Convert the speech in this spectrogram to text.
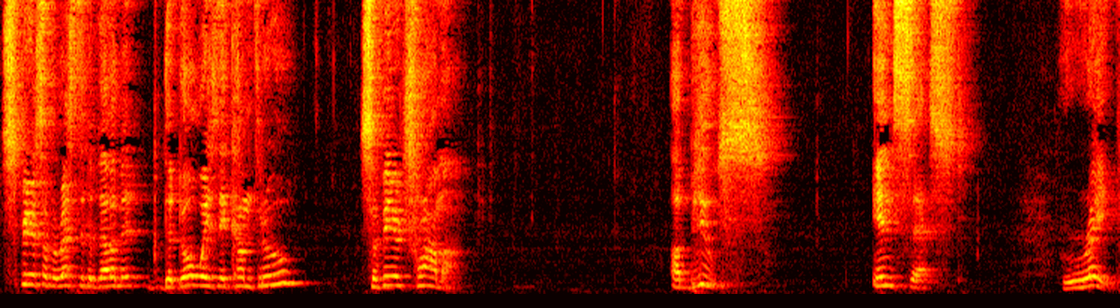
Spirits of arrested development, the doorways they come through, severe trauma, abuse, incest, rape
